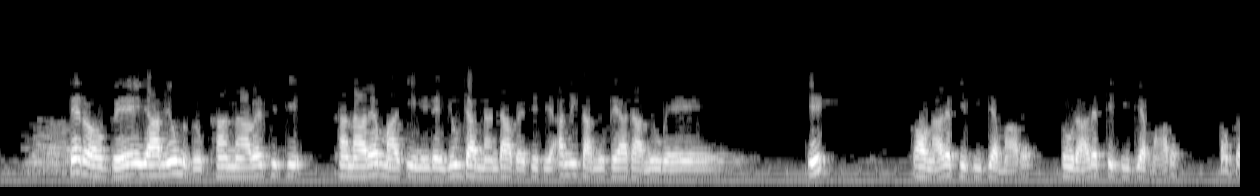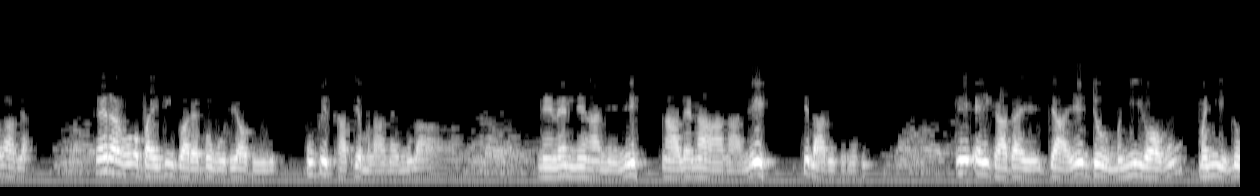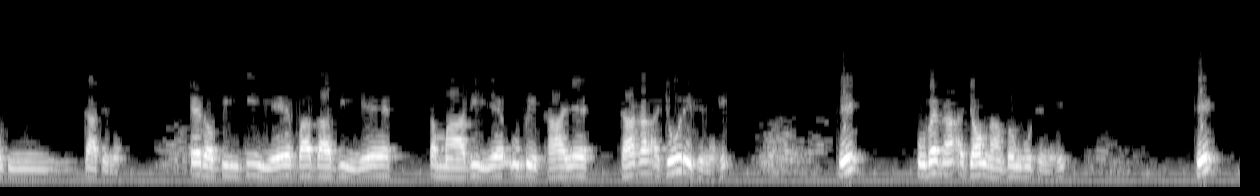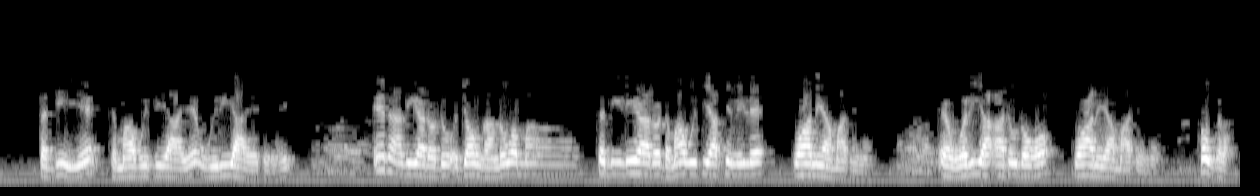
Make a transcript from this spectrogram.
အဲ့တော့ဘယ်ရာမျိုးမဆိုခန္ဓာပဲဖြစ်ဖြစ်ခန္ဓာထဲမှာရှိနေတဲ့ယုတ်တနန္တပဲဖြစ်ဖြစ်အနိစ္စမျိုးဘုရားထာမျိုးပဲဟင်ကောင်းတာလည်းဖြစ်ပြီးပြတ်မှာပဲ သို့တာလည်းဖြစ်ပြီးပြတ်မှာပဲဟုတ်ကလားဗျအဲ့ဒါကိုအပိုင်ပြီးသွားတဲ့ပုဂ္ဂိုလ်တယောက်ဒီဥပိ္ပခာပြတ်မလာနိုင်ဘူးလားနင်လည်းနင်ဟာနေနေငါလည်းငါဟာငါနေဖြစ်လာပြီဆိုရင်အေးအိခါတည်းကြာရင်တို့မညိတော့ဘူးမညိလွတ်ပြီတာတယ်အဲ့တော့ပီတိရဲ့ပါတာတိရဲ့တမာတိရဲ့ဥပိ္ပခာရဲ့ဒါကအကျိုးတွေတင်တယ်ဟဲ့ဟင်ဘုဘက်ကအကြောင်းကံ၃ခုတင်တယ်ဟင်တတိရဲ့ဓမ္မဝိသယရဲ့ဝိရိယရဲ့တင်တယ် အဲ့ဒါလေးကတော့တို့အကြောင်းကံလောမှာတတိလေးကတော့ဓမ္မဝိသယဖြစ်နေလဲပွားနေရမှာတင်တယ်အဲဝရိယအာထုတော်ပွားနေရမှာတင်တယ်ဟုတ်ကလား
